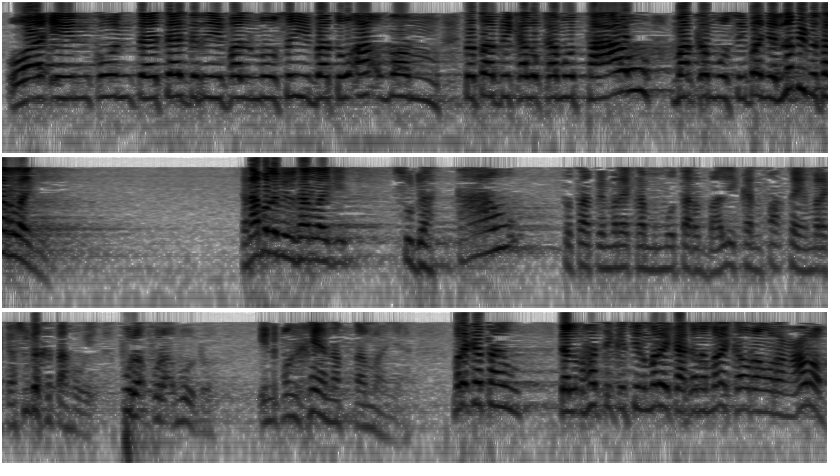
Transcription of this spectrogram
Wa in kunta tadri fal musibatu a'zam. Tetapi kalau kamu tahu, maka musibahnya lebih besar lagi. Kenapa lebih besar lagi? Sudah tahu, tetapi mereka memutar balikan fakta yang mereka sudah ketahui. Pura-pura bodoh. Ini pengkhianat namanya. Mereka tahu dalam hati kecil mereka karena mereka orang-orang Arab.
